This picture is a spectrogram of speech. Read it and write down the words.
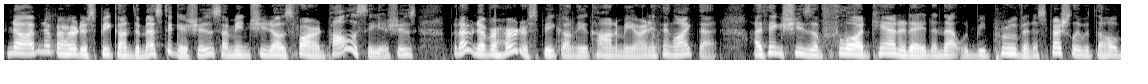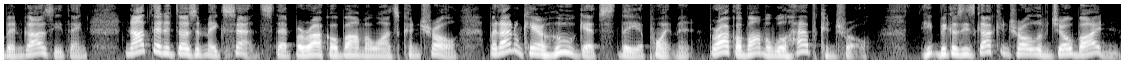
No, I've never heard her speak on domestic issues. I mean, she knows foreign policy issues, but I've never heard her speak on the economy or anything like that. I think she's a flawed candidate, and that would be proven, especially with the whole Benghazi thing. Not that it doesn't make sense that Barack Obama wants control, but I don't care who gets the appointment. Barack Obama will have control he, because he's got control of Joe Biden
